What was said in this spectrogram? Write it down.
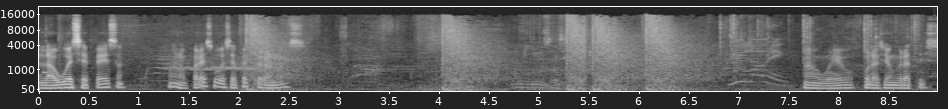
la USP esa. Bueno, parece USP, pero no es. Ah, huevo, curación gratis.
